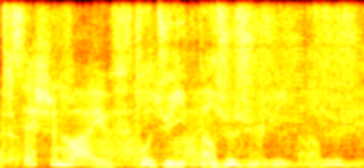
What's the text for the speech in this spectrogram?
Session Live, produit par Juju. Dark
